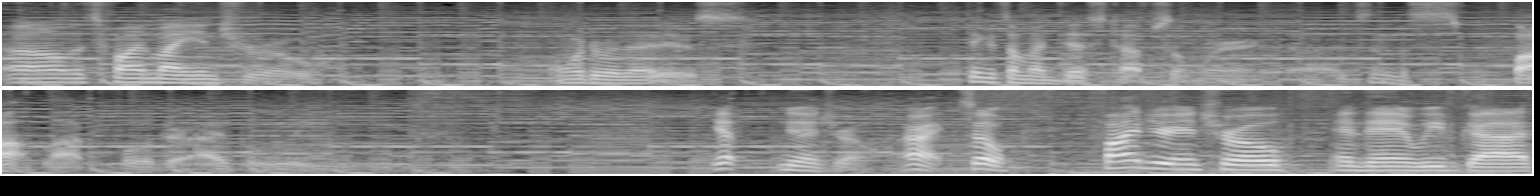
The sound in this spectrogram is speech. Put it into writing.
uh, let's find my intro. I wonder where that is. I think it's on my desktop somewhere. Uh, it's in the Spotlock folder, I believe. Yep, new intro. All right, so find your intro, and then we've got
